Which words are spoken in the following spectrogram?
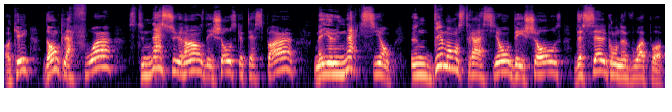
OK? Donc, la foi, c'est une assurance des choses que tu espères, mais il y a une action, une démonstration des choses de celles qu'on ne voit pas.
